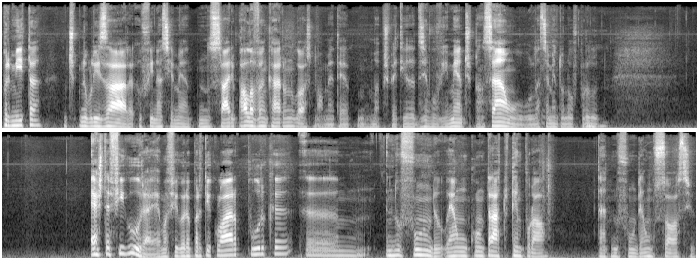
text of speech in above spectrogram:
permita disponibilizar o financiamento necessário para alavancar o negócio. Normalmente é uma perspectiva de desenvolvimento, expansão, o lançamento de um novo produto. Esta figura é uma figura particular porque, hum, no fundo, é um contrato temporal. Portanto, no fundo, é um sócio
